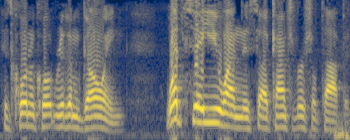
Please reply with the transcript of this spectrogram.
his quote unquote rhythm going. What say you on this uh, controversial topic?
